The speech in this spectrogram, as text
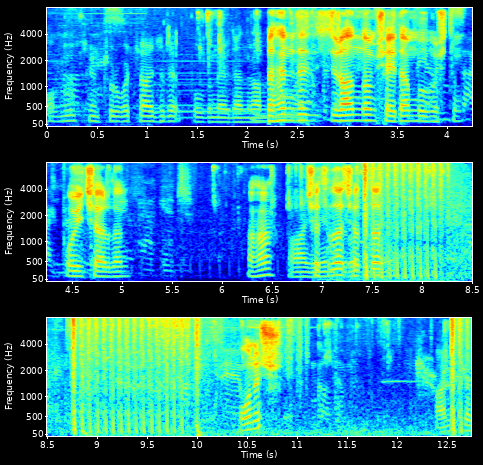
Onun için turbo charger'ı buldum evden random. Ben de random şeyden bulmuştum. O içeriden. Aha Aa, çatıda, çatıda. drone ya. 13. Hangi çatıda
